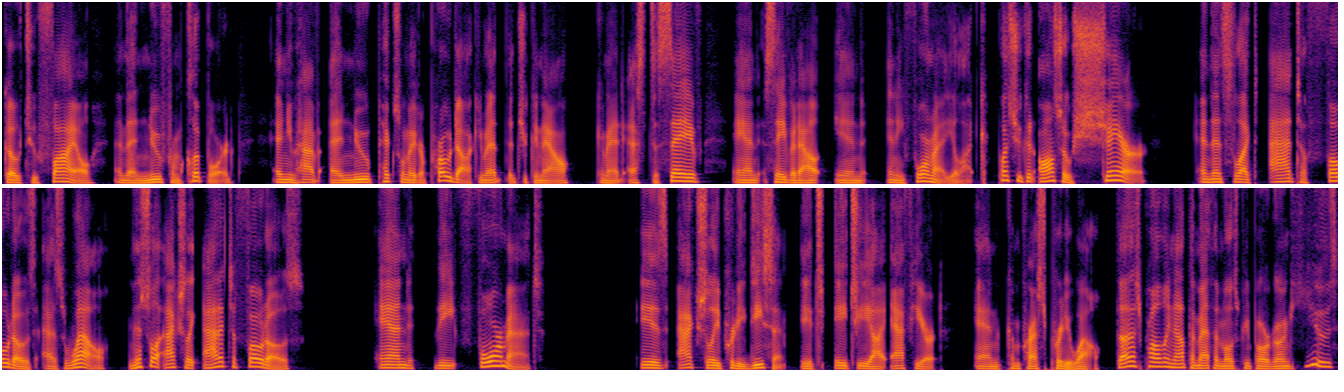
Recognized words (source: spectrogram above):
go to File and then New from Clipboard, and you have a new Pixelmator Pro document that you can now Command S to save and save it out in any format you like. Plus, you can also share and then select add to photos as well. And this will actually add it to photos and the format is actually pretty decent. It's HEIF here and compress pretty well. That's probably not the method most people are going to use,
